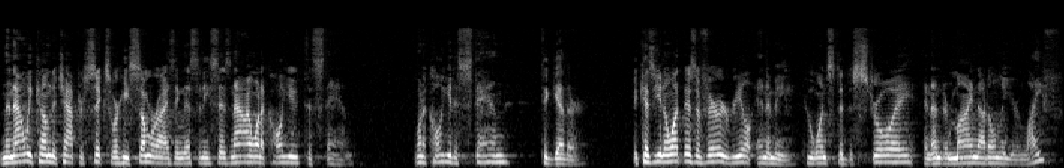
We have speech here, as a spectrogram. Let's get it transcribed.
And then now we come to chapter 6 where he's summarizing this and he says, Now I want to call you to stand. I want to call you to stand together. Because you know what? There's a very real enemy who wants to destroy and undermine not only your life,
